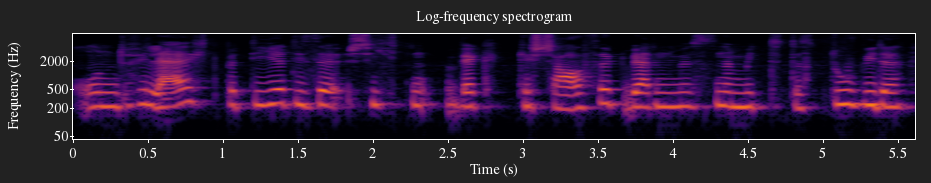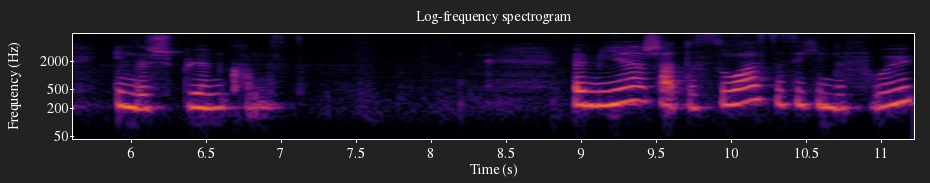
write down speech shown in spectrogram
und vielleicht bei dir diese Schichten weggeschaufelt werden müssen, damit dass du wieder in das Spüren kommst. Bei mir schaut das so aus, dass ich in der Früh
